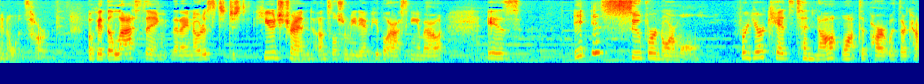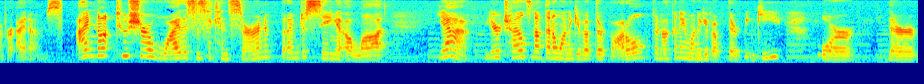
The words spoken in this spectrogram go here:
I know it's hard. Okay, the last thing that I noticed, just huge trend on social media, people asking about, is it is super normal for your kids to not want to part with their comfort items. I'm not too sure why this is a concern, but I'm just seeing it a lot. Yeah, your child's not gonna wanna give up their bottle. They're not gonna wanna give up their binky or their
